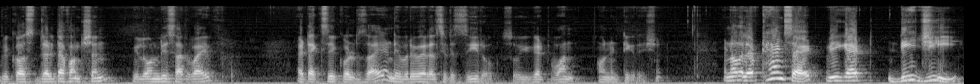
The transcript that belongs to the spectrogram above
because delta function will only survive at x equal to xi and everywhere else it is 0 so you get 1 on integration. And on the left hand side we get dg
